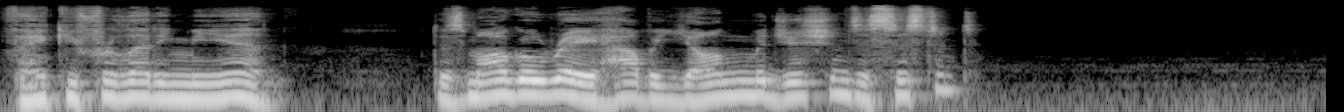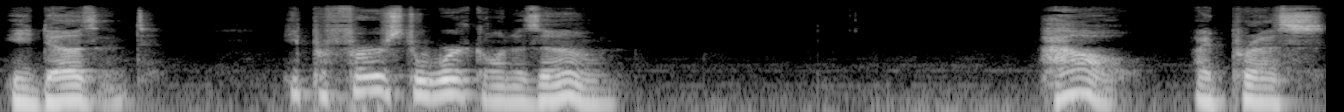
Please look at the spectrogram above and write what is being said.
Thank you for letting me in. Does Mago Ray have a young magician's assistant? He doesn't. He prefers to work on his own. How? I press.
